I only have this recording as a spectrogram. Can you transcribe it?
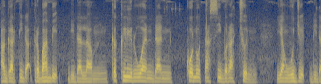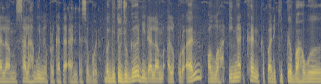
agar tidak terbabit di dalam kekeliruan dan konotasi beracun yang wujud di dalam salah guna perkataan tersebut. Begitu juga di dalam Al-Quran Allah ingatkan kepada kita bahawa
